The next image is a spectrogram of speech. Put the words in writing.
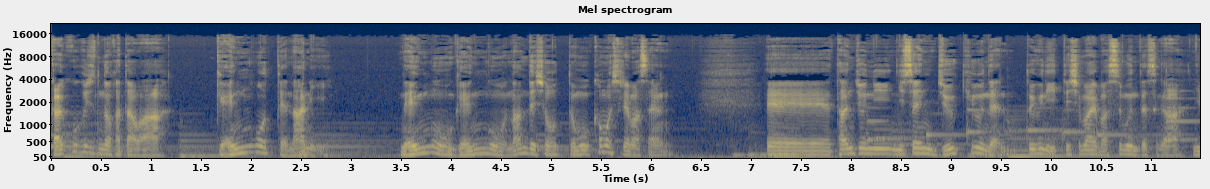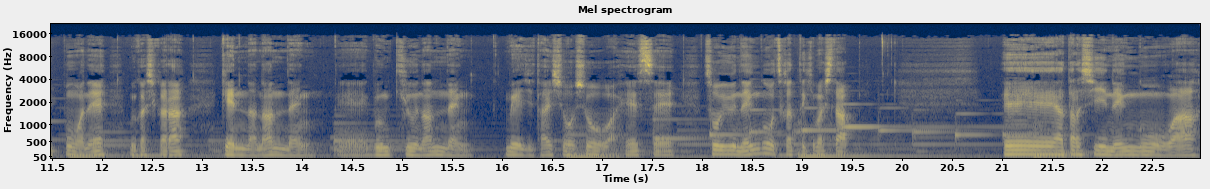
外国人の方は元号って何？年号元号なんでしょうって思うかもしれません、えー、単純に2019年というふうに言ってしまえば済むんですが日本はね昔から元那何年、えー、文久何年明治大正昭和平成そういう年号を使ってきました、えー、新しい年号は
